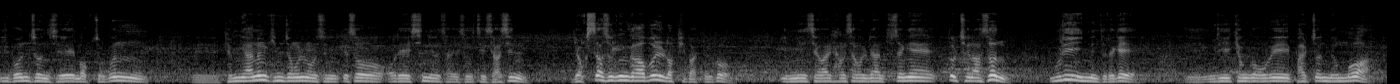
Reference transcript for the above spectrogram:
이번 전시회의 목적은 에, 경리하는 김정일 원수님께서 올해 신년사에서 제시하신 역사적인 가업을 높이 받들고 인민생활 향상을 위한 투쟁에 떨쳐나선 우리 인민들에게 이 우리 경공업의 발전 면모와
